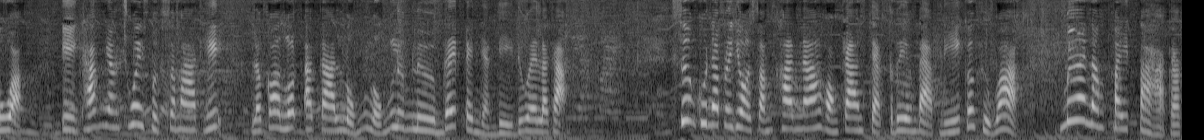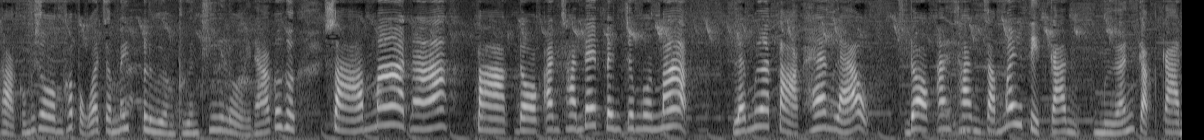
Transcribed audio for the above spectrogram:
ตัว อีกทั้งยังช่วยฝึกสมาธิ แล้วก็ลดอาการหลงหลงลืมลืมได้เป็นอย่างดีด้วยละค่ะ ซึ่งคุณประโยชน์สำคัญนะของการจัดเรียงแบบนี้ก็คือว่าเมื่อนำไปตากอะค่ะคุณผู้ชมเขาบอกว่าจะไม่เปลืองพื้นที่เลยนะ ก็คือสามารถนะ ตากดอกอัญชันได้เป็นจำนวนมาก และเมื่อตากแห้งแล้ว ดอกอัญชันจะไม่ติดกันเหมือนกับการ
